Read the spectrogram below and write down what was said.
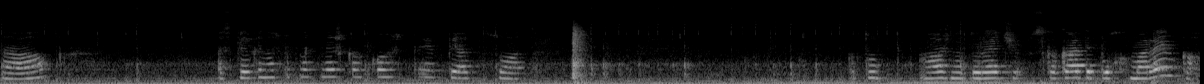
Так. Скільки наступна книжка коштує? 500. Тут можна, до речі, скакати по хмаринках.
